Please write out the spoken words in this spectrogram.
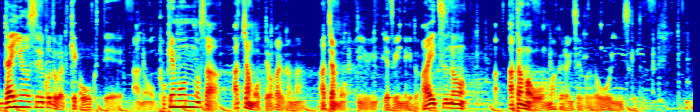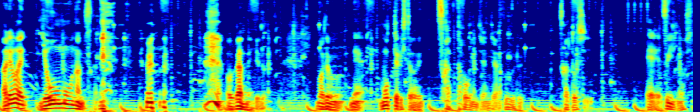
代用することが結構多くてあのポケモンのさアチャモってわかるかな？アチャモっていうやつがいいんだけどあいつの頭を枕にすることが多いんですけどあれは羊毛なんですかね？わかんないけど。まあでもね持ってる人は使った方がいいんじゃん。じゃあウール。使ってほしい、えー次いきます。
